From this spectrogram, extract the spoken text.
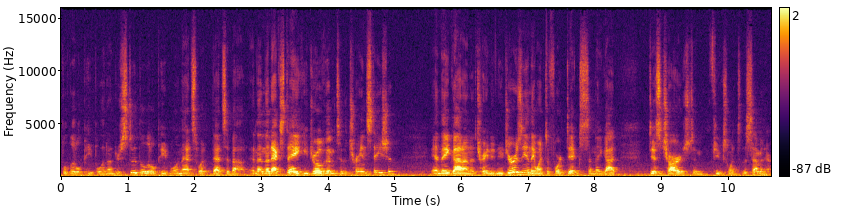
the little people and understood the little people, and that's what that's about. And then the next day, he drove them to the train station, and they got on a train to New Jersey, and they went to Fort Dix, and they got discharged, and Fuchs went to the seminary.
